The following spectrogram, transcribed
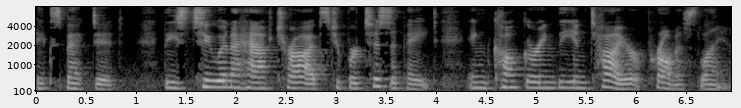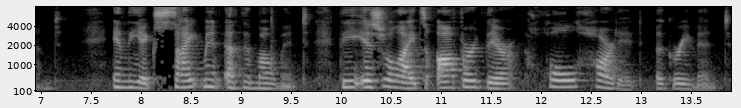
expected these two and a half tribes to participate in conquering the entire promised land. In the excitement of the moment, the Israelites offered their wholehearted agreement.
